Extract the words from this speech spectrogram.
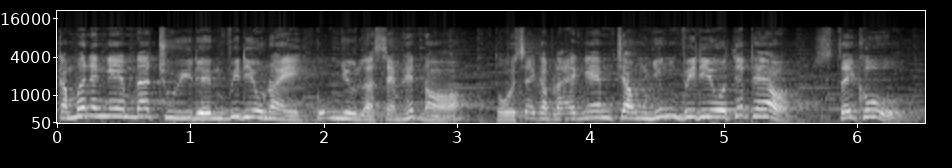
Cảm ơn anh em đã chú ý đến video này cũng như là xem hết nó. Tôi sẽ gặp lại anh em trong những video tiếp theo. Stay cool!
